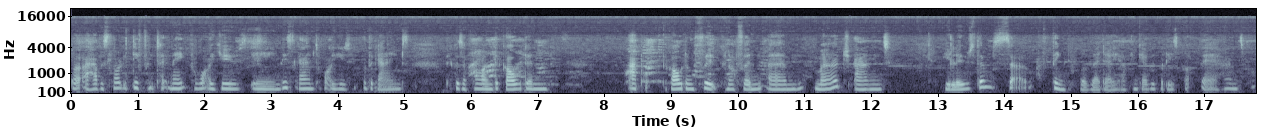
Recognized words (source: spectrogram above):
but I have a slightly different technique for what I use in this game to what I use in other games because I find the golden apple, the golden fruit can often um, merge and you lose them. So I think we're ready. I think everybody's got their hands full.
